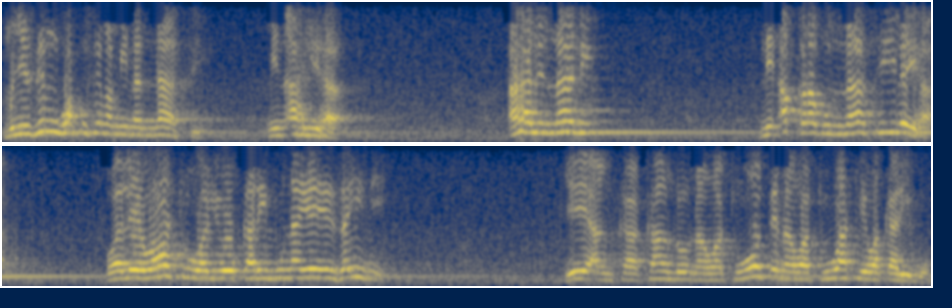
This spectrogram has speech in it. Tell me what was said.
Mwenyezi Mungu hakusema minan nasi min ahliha. Ahli nani? Ni aqrabu nasi ilaiha wale watu walio karibu na yeye zaidi yeye ankaa kando na watu wote na watu wake wa karibu.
